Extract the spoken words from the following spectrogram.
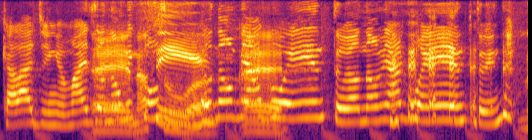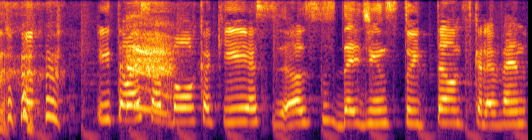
caladinha, mas eu É, não me na cons- sua. eu não me É. aguento, eu não me aguento. Então, então essa boca aqui, esses, esses dedinhos tweetando, escrevendo.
